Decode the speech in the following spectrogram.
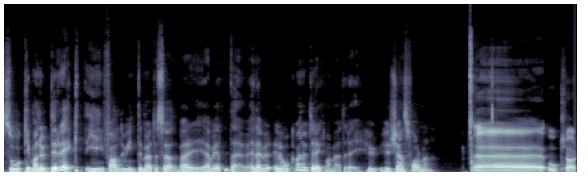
så åker man ut direkt ifall du inte möter Söderberg. Jag vet inte. Eller, eller åker man ut direkt när man möter dig? Hur, hur känns formen? Eh, oklar.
